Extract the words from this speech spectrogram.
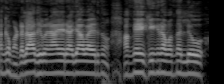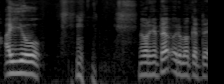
അങ്ങ് മണ്ഡലാധിപനായ രാജാവായിരുന്നു. അങ്ങേക്ക് ഇങ്ങനെ വന്നല്ലോ. അയ്യോ. എന്ന് പറഞ്ഞിട്ട് ഒരു ബക്കറ്റ്.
